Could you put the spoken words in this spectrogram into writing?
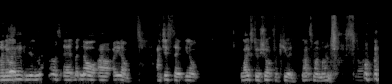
I know, Um, uh, but no, uh, you know, I just think you know, life's too short for queuing. That's my mantra.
